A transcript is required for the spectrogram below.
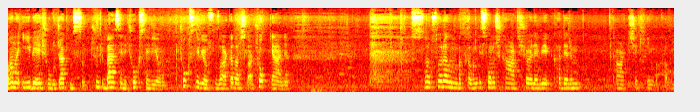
bana iyi bir eş olacak mısın? Çünkü ben seni çok seviyorum. Çok seviyorsunuz arkadaşlar. Çok yani. So- soralım bakalım. Bir sonuç kartı şöyle bir kaderim kartı çekeyim bakalım.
